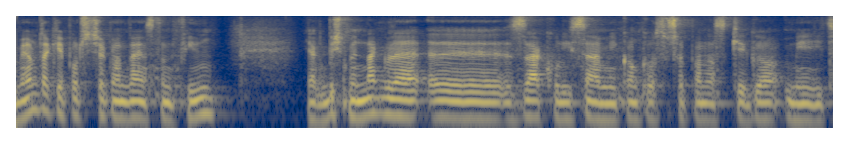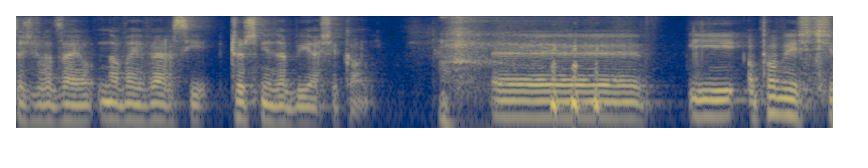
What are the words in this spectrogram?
miałem takie poczucie oglądając ten film, jakbyśmy nagle y, za kulisami konkursu Chopinowskiego mieli coś w rodzaju nowej wersji Czyż nie dobija się koni. I opowieść,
